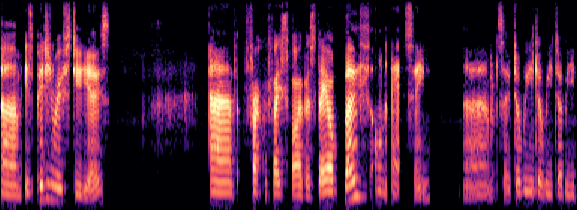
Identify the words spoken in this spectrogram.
um, is Pigeon Roof Studios and Freckleface Fibres. They are both on Etsy. Um, so www.etsy.com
